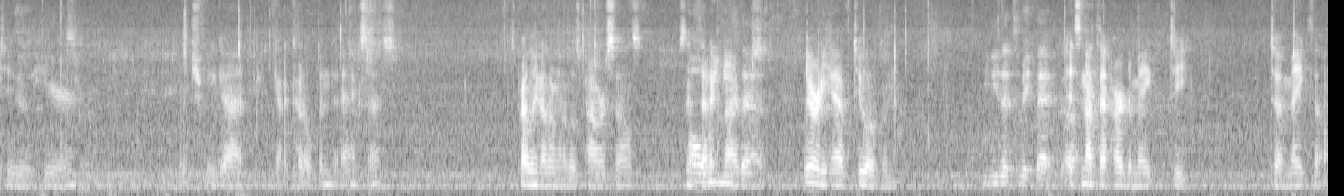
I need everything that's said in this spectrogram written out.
to here, which we got got to cut open to access. It's probably another one of those power cells, Oh, synthetic we need fibers. that. We already have two of them. You need that to make that. Uh, It's not that hard to make to to make though.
